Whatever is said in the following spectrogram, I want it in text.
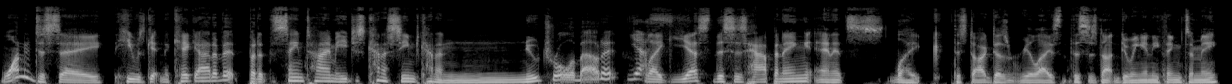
wanted to say he was getting a kick out of it, but at the same time, he just kind of seemed kind of neutral about it. Yes. Like, yes, this is happening and it's like this dog doesn't realize that this is not doing anything to me.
